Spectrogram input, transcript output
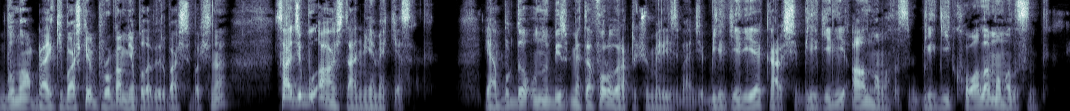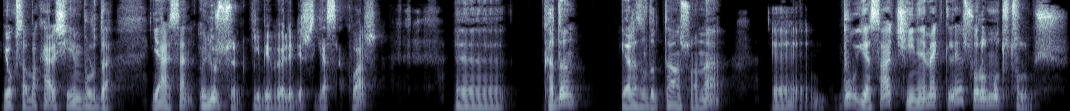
buna belki başka bir program yapılabilir başlı başına. Sadece bu ağaçtan yemek yasak. Yani burada onu bir metafor olarak düşünmeliyiz bence. Bilgeliğe karşı bilgeliği almamalısın. Bilgiyi kovalamamalısın. Yoksa bak her şeyin burada. Yersen ölürsün gibi böyle bir yasak var. Ee, kadın yaratıldıktan sonra e, bu yasağı çiğnemekle sorumlu tutulmuş.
